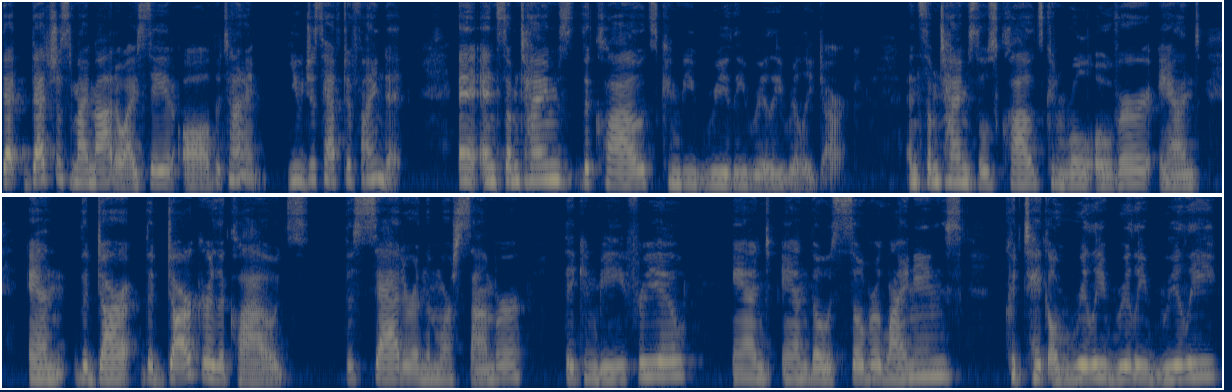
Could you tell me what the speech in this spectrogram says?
that that's just my motto. I say it all the time. You just have to find it. And, and sometimes the clouds can be really, really, really dark. and sometimes those clouds can roll over and and the dark the darker the clouds the sadder and the more somber they can be for you and and those silver linings could take a really really really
